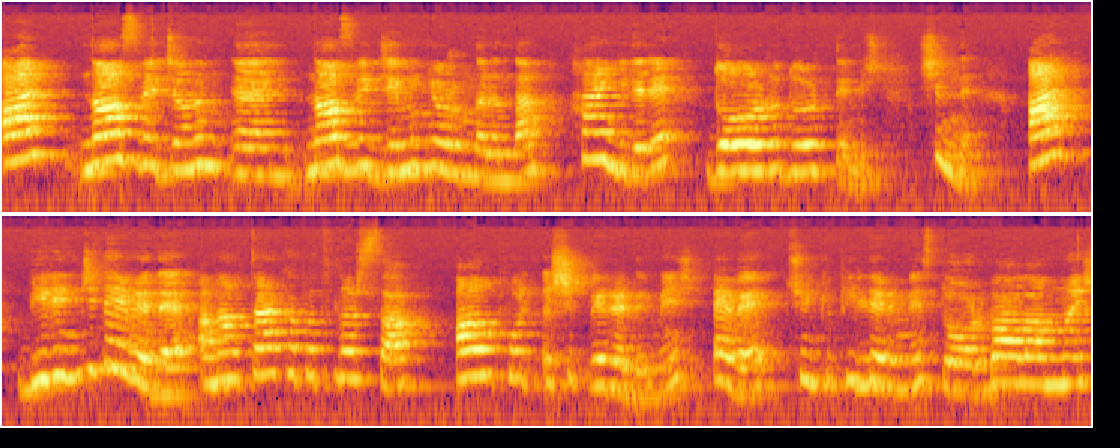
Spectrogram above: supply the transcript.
Alp, Naz ve Can'ın e, Naz ve Cem'in yorumlarından hangileri doğrudur demiş. Şimdi Alp birinci devrede anahtar kapatılırsa ampul ışık verir demiş. Evet çünkü pillerimiz doğru bağlanmış.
